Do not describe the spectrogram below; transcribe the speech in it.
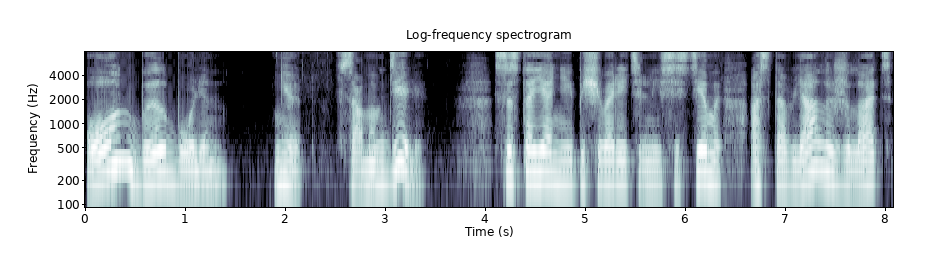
Он был болен. Нет, в самом деле. Состояние пищеварительной системы оставляло желать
